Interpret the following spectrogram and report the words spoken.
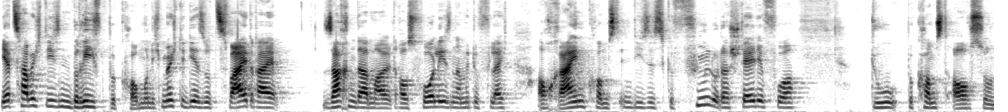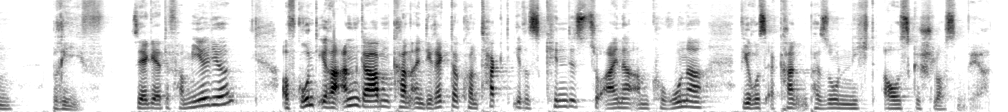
jetzt habe ich diesen Brief bekommen und ich möchte dir so zwei, drei Sachen da mal draus vorlesen, damit du vielleicht auch reinkommst in dieses Gefühl oder stell dir vor, du bekommst auch so einen Brief. Sehr geehrte Familie, aufgrund Ihrer Angaben kann ein direkter Kontakt Ihres Kindes zu einer am Coronavirus erkrankten Person nicht ausgeschlossen werden.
